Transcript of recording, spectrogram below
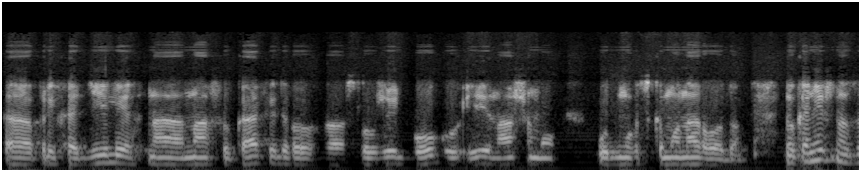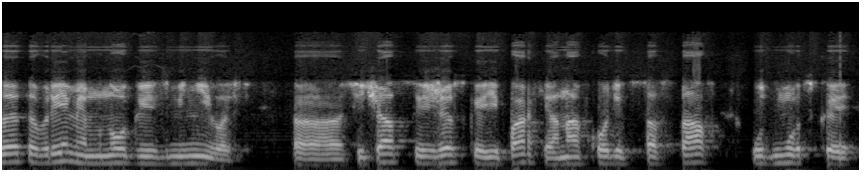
э, приходили на нашу кафедру э, служить Богу и нашему удмуртскому народу. Но, конечно, за это время многое изменилось. Э, сейчас Ижевская епархия, она входит в состав Удмуртской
